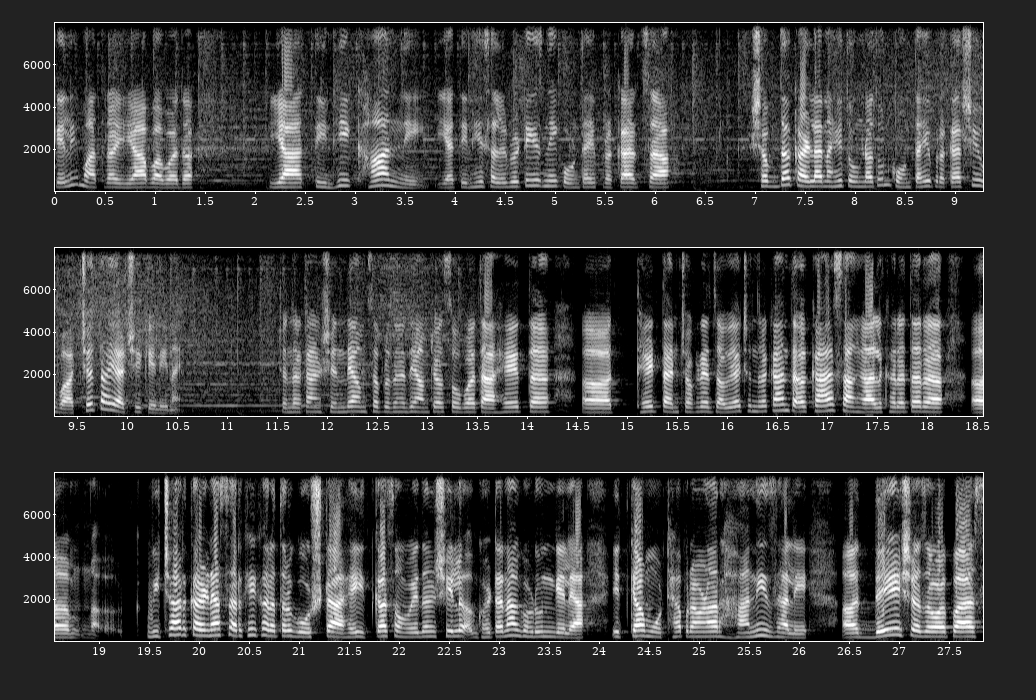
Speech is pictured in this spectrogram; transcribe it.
केली. मात्र याबाबत या तिन्ही खाननी या तिन्ही सेलिब्रिटीजनी कोणत्याही प्रकारचा शब्द काढला नाही. तोंडातून कोणत्याही प्रकारची वाच्यता याची केली नाही. चंद्रकांत शिंदे आमचे प्रतिनिधी आमच्यासोबत आहेत. थेट त्यांच्याकडे जाऊया. चंद्रकांत काय सांगाल? खरं तर विचार करण्यासारखी खरं तर गोष्ट आहे. इतका संवेदनशील घटना घडून गेल्या. इतक्या मोठ्या प्रमाणावर हानी झाली. देश जवळपास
